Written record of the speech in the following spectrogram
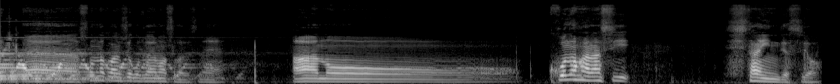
い、えー、そんな感じでございますがですねあのー、この話したいんですよ。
